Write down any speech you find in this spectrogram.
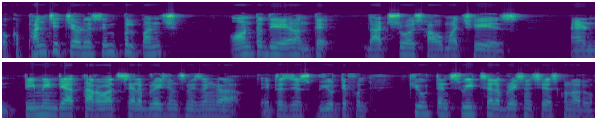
ఒక పంచ్ ఇచ్చాడు. Simple punch on to the air అంతే. That shows how much he is and team India తర్వాత సెలబ్రేషన్స్ నిజంగా it is just beautiful cute and sweet celebrations చేసుకున్నారు.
